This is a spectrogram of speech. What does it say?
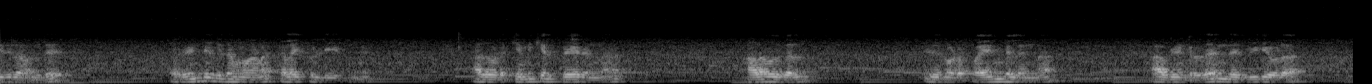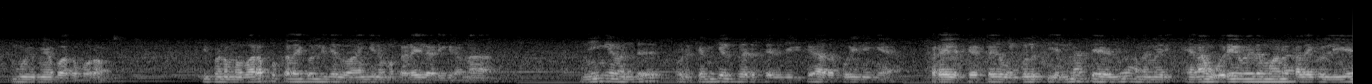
இதில் வந்து ரெண்டு விதமான கலைக்கொல்லி இருக்குங்க. அதோட கெமிக்கல் பேர் என்ன? அளவுகள் இதனோட பயன்கள் என்ன? அப்படின்றத இந்த வீடியோவில் முழுமையாக பார்க்க போகிறோம் இப்போ நம்ம வரப்பு கலைக்கொல்லிகள் வாங்கி நம்ம கடையில் அடிக்கிறோன்னா நீங்கள் வந்து ஒரு கெமிக்கல் பேரை தெரிஞ்சுக்கிட்டு அதை போய் நீங்கள் கடையில் கேட்டு உங்களுக்கு என்ன தேவையோ அந்த மாதிரி. ஏன்னா ஒரே விதமான கலைக்கொல்லியே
